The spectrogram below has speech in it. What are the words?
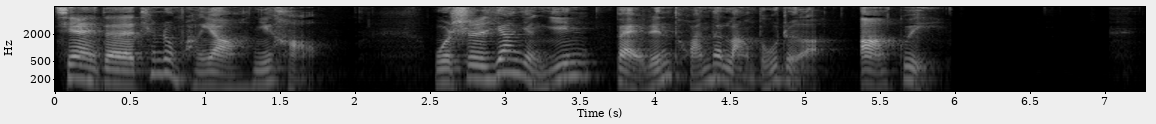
亲爱的听众朋友，你好，我是央影音百人团的朗读者阿贵。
